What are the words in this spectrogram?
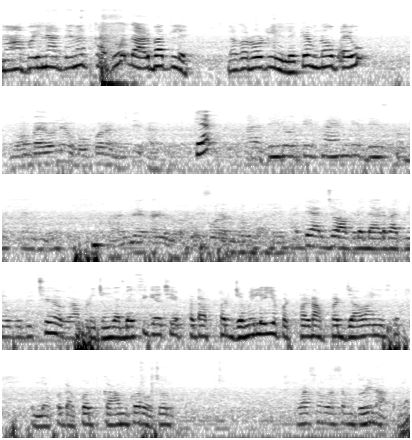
ના ભાઈ ના તેને જ ખાધું દાળ ભાત લે નકર રોટલી લે કેમ ન પાયું મોબાઈલ ને બપોરે નથી ખાધું. કેમ? ખાઈ લો. બપોરે અત્યારે જો આપણે દાળ ભાત ને એવું બધું છે હવે આપણે જમવા બેસી ગયા છીએ. ફટાફટ જમી લઈએ પણ ફટાફટ જવાનું છે. એટલે ફટાફટ કામ કરો. ચલો. વાસણ વાસણ ધોઈ નાખો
